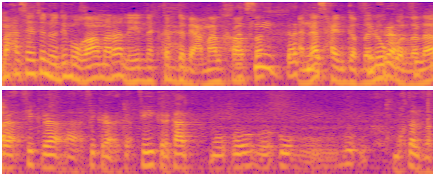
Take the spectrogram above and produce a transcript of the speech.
ما حسيت إنه دي مغامرة لإنك تبدأ بأعمال خاصة؟ أكيد أكيد. الناس حيتقبلوك فكرة ولا لا؟ فكرة فكرة فكرة فكرة كانت م- م- م- م- مختلفة.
